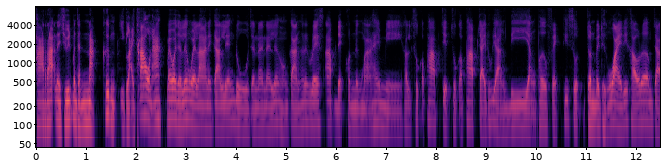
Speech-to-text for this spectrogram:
ภาระในชีวิตมันจะหนักขึ้นอีกหลายเท่านะ ไม่ว่าจะเรื่องเวลาในการเลี้ยงดูจะในในเรื่องของการเขาเรียก raise up เด็กคนหนึ่งมาให้มีเขาสุขภาพจิตสุขภาพใจทุกอย่างดีอย่างเพอร์เฟกที่สุด จนไปถึงวัยที่เขาเริ่มจะ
